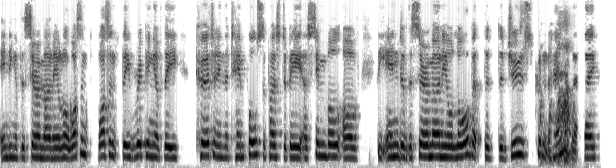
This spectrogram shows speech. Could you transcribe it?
ending of the ceremonial law. Wasn't, wasn't the ripping of the curtain in the temple supposed to be a symbol of the end of the ceremonial law? But the, the Jews couldn't handle that. They,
